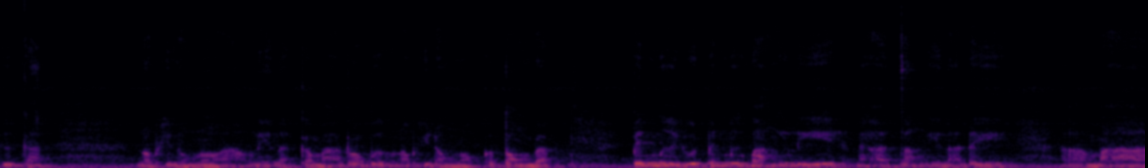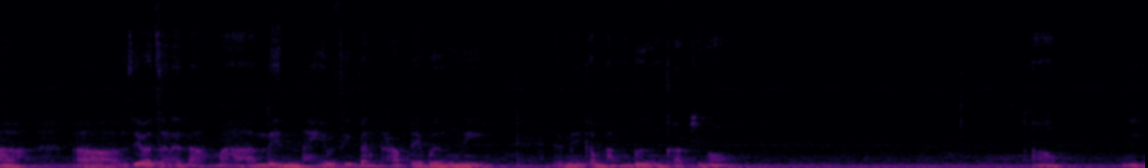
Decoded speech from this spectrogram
คือกันเนาะพี่น้องเนาะอ้าวนี่แหละก็มารอบเบิ้งเนาะพี่น้องเนาะก็ต้องแบบ เป็นมือยุดเป็นมือวางอีหลีนะคะจังนี่ละได้อ่ามาเอ่อสิว่าจังได๋ล่ะมาเล่นให้ที่แฟนคลับได้เบิงนี่เดี๋ยวมีกำลังเบิงค่ะพี่น้องเอานี่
